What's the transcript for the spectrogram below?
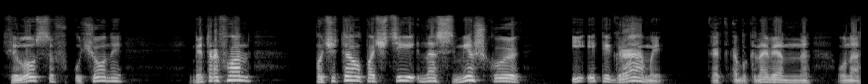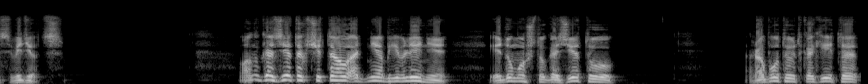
«философ», «ученый» Митрофан почитал почти насмешку и эпиграммы, как обыкновенно у нас ведется. Он в газетах читал одни объявления и думал, что газету работают какие-то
